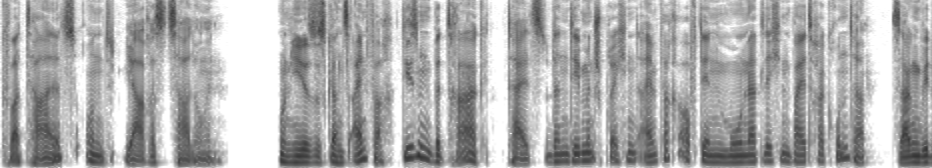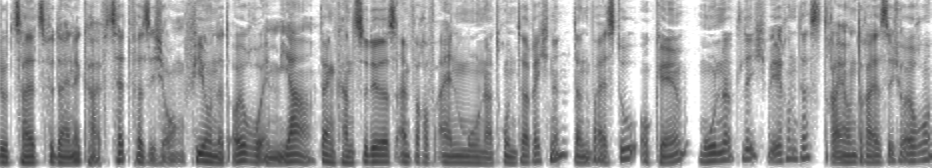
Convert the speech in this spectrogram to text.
Quartals- und Jahreszahlungen? Und hier ist es ganz einfach. Diesen Betrag teilst du dann dementsprechend einfach auf den monatlichen Beitrag runter. Sagen wir, du zahlst für deine Kfz-Versicherung 400 Euro im Jahr, dann kannst du dir das einfach auf einen Monat runterrechnen. Dann weißt du, okay, monatlich wären das 33,33 Euro.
